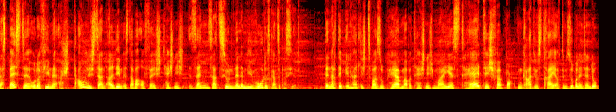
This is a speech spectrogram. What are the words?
Das Beste oder vielmehr Erstaunlichste an all dem ist aber, auf welch technisch sensationellem Niveau das Ganze passiert. Denn nach dem inhaltlich zwar superben, aber technisch majestätisch verbockten Gradius 3 auf dem Super Nintendo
